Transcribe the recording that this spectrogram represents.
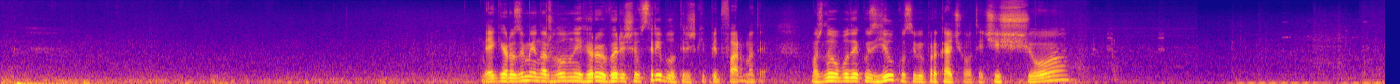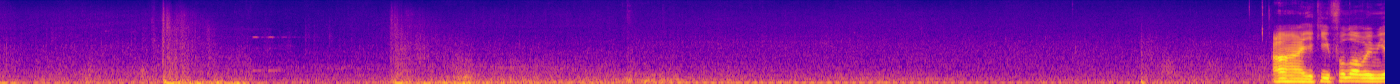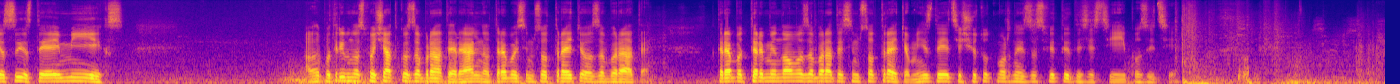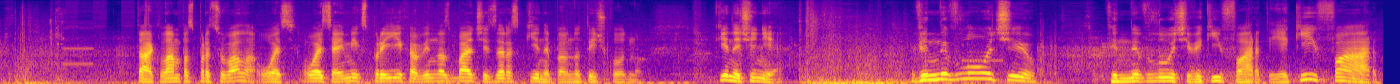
Як я розумію, наш головний герой вирішив срібло трішки підфармити. Можливо, буде якусь гілку собі прокачувати, чи що? А, який фуловий м'ясистий мікс. Але потрібно спочатку забрати. Реально, треба 703-го забирати. Треба терміново забирати 703-го. Мені здається, що тут можна і засвітитися з цієї позиції. Так, лампа спрацювала. Ось, ось, IMX приїхав, він нас бачить, зараз кине, певно, тичку одну. Кине чи ні? Він не влучив! Він не влучив, який фарт, який фарт.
